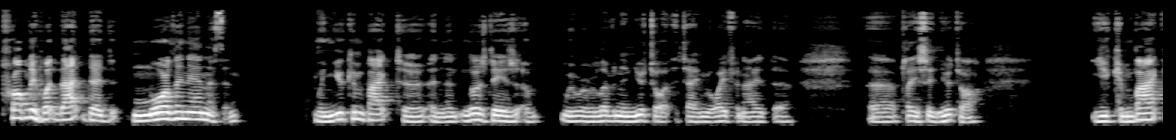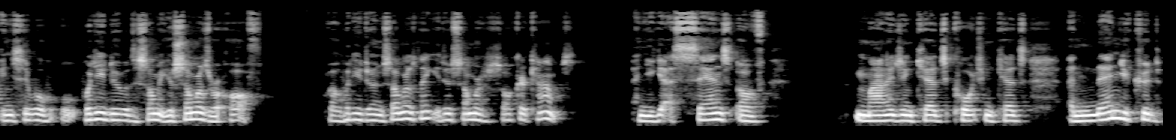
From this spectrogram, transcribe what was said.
probably what that did more than anything, when you come back to and in those days we were living in Utah at the time. My wife and I had a, a place in Utah. You come back and you say, well, what do you do with the summer? Your summers were off well, what do you do in summers, Nick? You do summer soccer camps, and you get a sense of managing kids, coaching kids, and then you could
